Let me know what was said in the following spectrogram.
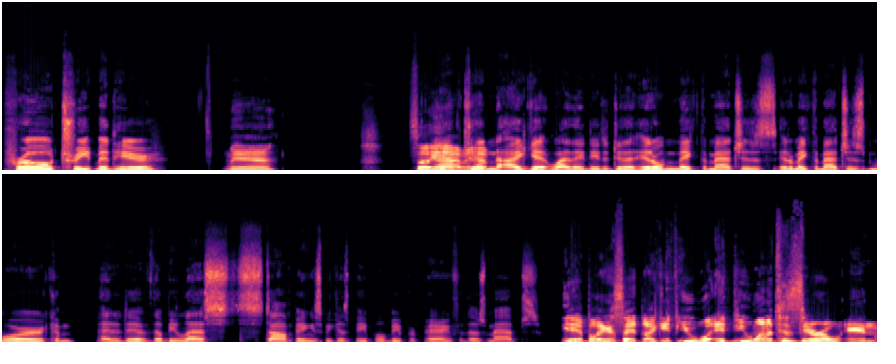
pro treatment here. Yeah. So No, yeah, I'm kidding. I get why they need to do that. It'll make the matches. It'll make the matches more competitive. There'll be less stompings because people will be preparing for those maps. yeah, but like I said, like if you if you wanted to zero in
